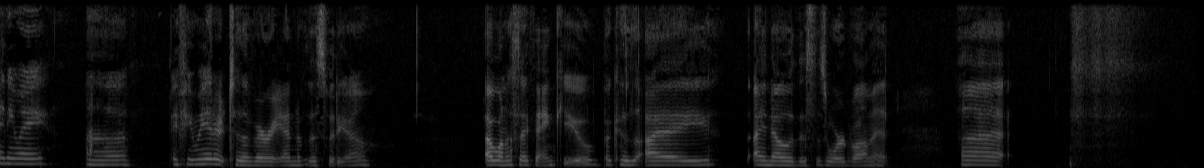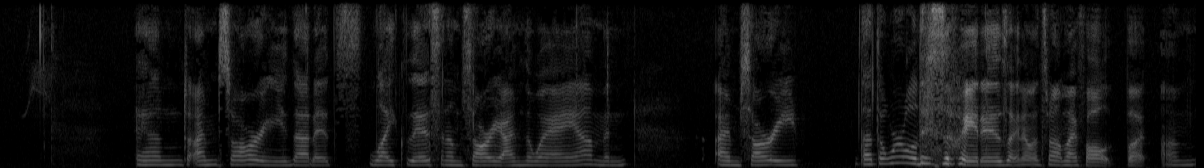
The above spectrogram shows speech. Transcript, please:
Anyway, uh, if you made it to the very end of this video, I want to say thank you because I I know this is word vomit. Uh, and I'm sorry that it's like this, and I'm sorry I'm the way I am, and I'm sorry that the world is the way it is. I know it's not my fault, but um,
